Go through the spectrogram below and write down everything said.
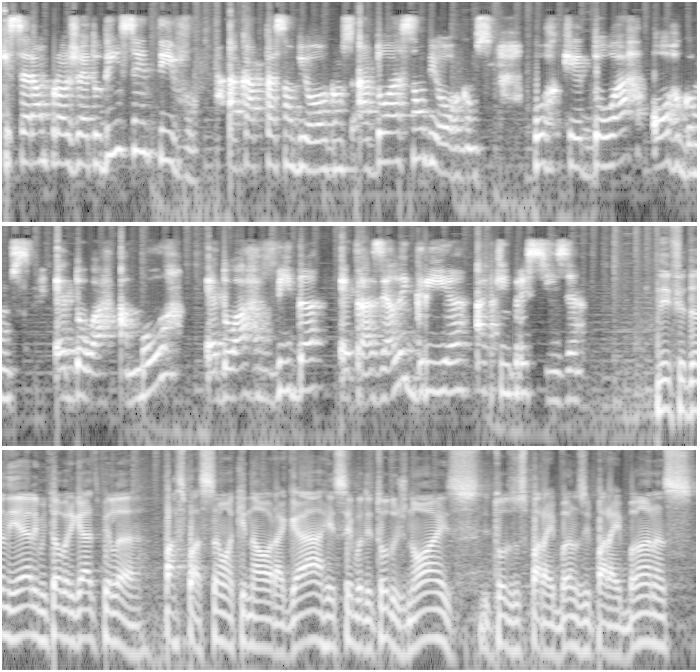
que será um projeto de incentivo à captação de órgãos, à doação de órgãos, porque doar órgãos é doar amor, é doar vida, é trazer alegria a quem precisa. Nífia Daniele, muito obrigado pela participação aqui na Hora H. Receba de todos nós, de todos os paraibanos e paraibanas,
